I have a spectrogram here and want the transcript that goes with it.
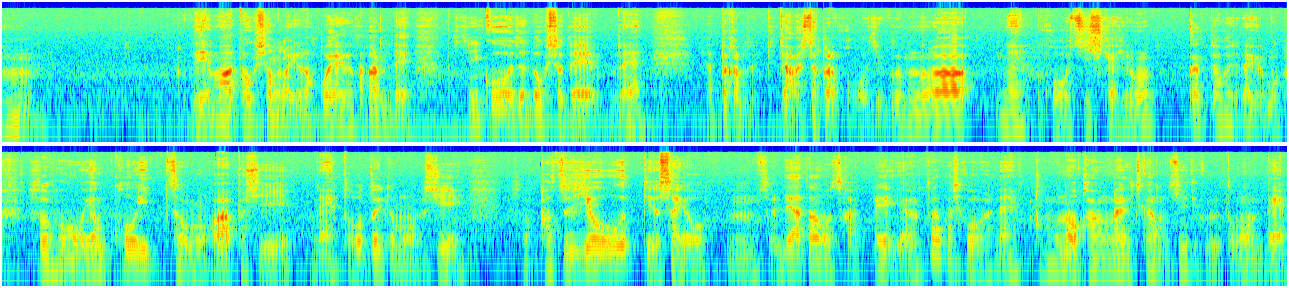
うん。で、まあ読書もいろんなこうやり方があるんで、別にこう、じゃあ読書でね、やったからといって、じゃあ明日からこう自分がね、こう知識が広がるかってわけじゃないけども、その本を読む行為っていうのがやっぱし、ね、尊いと思うし、その活字を追うっていう作業、うん、それで頭を使ってやるとやっぱしこうね、ものを考える力もついてくると思うんで、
